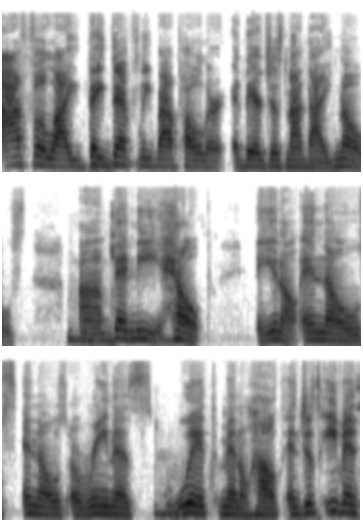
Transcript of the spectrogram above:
I feel like they definitely bipolar and they're just not diagnosed. Mm-hmm. Um, that need help, you know, in those in those arenas mm-hmm. with mental health and just even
